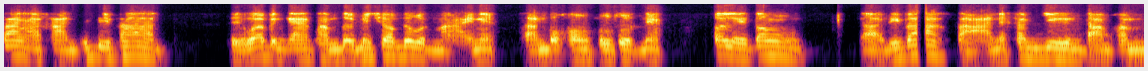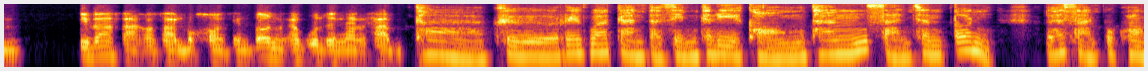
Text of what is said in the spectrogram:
สร้างอาคารที่พิพาทถือว่าเป็นการทำโดยไม่ชอบด้วยกฎหมายเนี่ยศาลปกครองสูงสุดเนี่ยก็เลยต้องอาพิพากษาเนี่ยครับยืนตามคำพิพากษาของศาลปกครองชั้นต้นครับคุณสุนันท์ครับค่ะ คือเรียกว่าการตัดสินคดีของทั้งศาลชั้นต้น และศาลปกครอง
